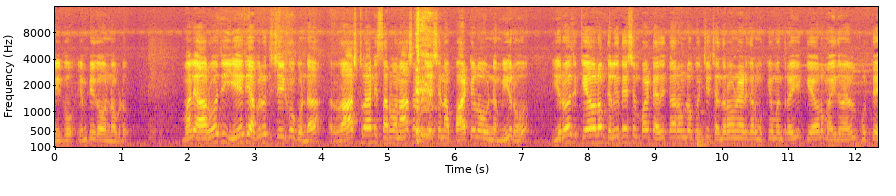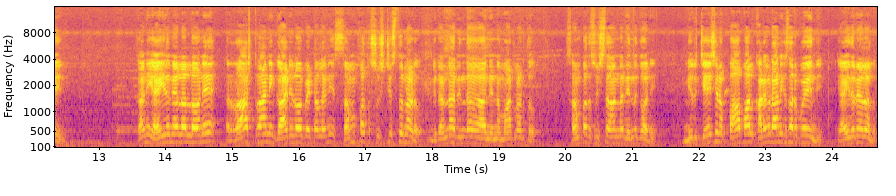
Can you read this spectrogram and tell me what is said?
నీకు ఎంపీగా ఉన్నప్పుడు? మళ్ళీ ఆ రోజు ఏది అభివృద్ధి చేయకోకుండా రాష్ట్రాన్ని సర్వనాశనం చేసిన పార్టీలో ఉన్న మీరు ఈరోజు కేవలం తెలుగుదేశం పార్టీ అధికారంలోకి వచ్చి చంద్రబాబు నాయుడు గారు ముఖ్యమంత్రి అయ్యి కేవలం ఐదు నెలలు పూర్తయింది. కానీ ఐదు నెలల్లోనే రాష్ట్రాన్ని గాడిలో పెట్టాలని సంపద సృష్టిస్తున్నాడు. మీరు అన్నారు ఇందా నిన్న మాట్లాడుతూ సంపద సృష్టిస్తా అన్నారు ఎందుకు అని. మీరు చేసిన పాపాలు కడగడానికి సరిపోయింది ఐదు నెలలు.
